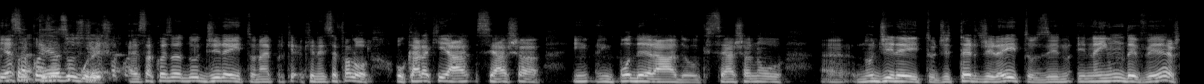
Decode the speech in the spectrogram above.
E essa coisa, dos essa coisa do direito, né? Porque, que nem você falou, o cara que a- se acha em- empoderado, que se acha no, eh, no direito de ter direitos e, e nenhum dever,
